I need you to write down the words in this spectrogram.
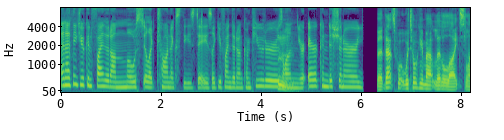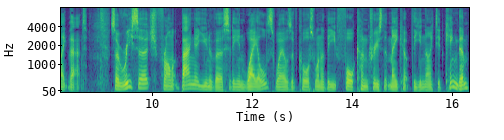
And I think you can find it on most electronics these days. Like you find it on computers, Hmm. on your air conditioner. But that's what we're talking about little lights like that. So, research from Bangor University in Wales, Wales, of course, one of the four countries that make up the United Kingdom,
